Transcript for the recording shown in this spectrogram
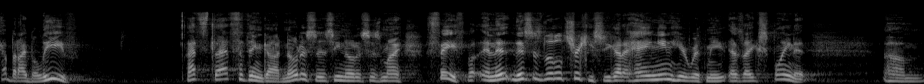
yeah, but I believe. That's, that's the thing God notices. He notices my faith. But, and this is a little tricky, so you got to hang in here with me as I explain it. Um,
